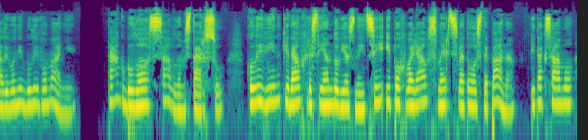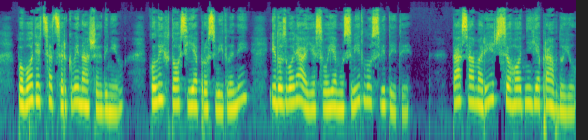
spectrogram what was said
але вони були в омані. Так було з Савлом Старсу, коли він кидав християн до в'язниці і похваляв смерть святого Степана, і так само поводяться церкви наших днів, коли хтось є просвітлений і дозволяє своєму світлу світити. Та сама річ сьогодні є правдою,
